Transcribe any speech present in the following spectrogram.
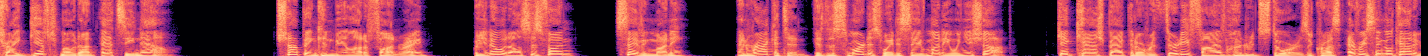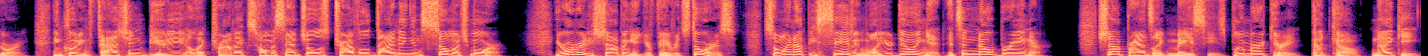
Try gift mode on Etsy now. Shopping can be a lot of fun, right? But you know what else is fun? Saving money. And Rakuten is the smartest way to save money when you shop. Get cash back at over 3,500 stores across every single category, including fashion, beauty, electronics, home essentials, travel, dining, and so much more. You're already shopping at your favorite stores, so why not be saving while you're doing it? It's a no brainer. Shop brands like Macy's, Bluemercury, Petco, Nike,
